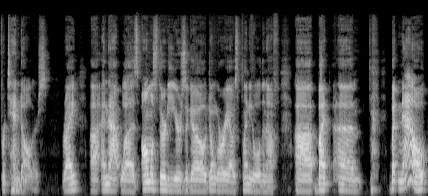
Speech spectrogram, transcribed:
for $10 right? Uh, and that was almost 30 years ago. Don't worry, I was plenty old enough. Uh, but um, but now,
